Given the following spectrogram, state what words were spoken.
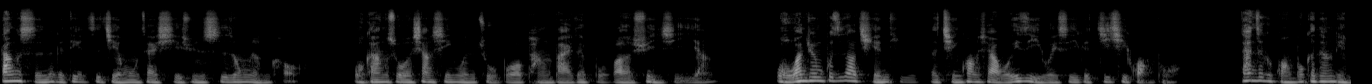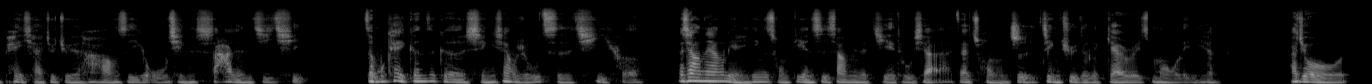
当时那个电视节目在协寻失踪人口。我刚刚说像新闻主播旁白在播报的讯息一样，我完全不知道前提的情况下，我一直以为是一个机器广播。但这个广播跟那张脸配起来，就觉得他好像是一个无情的杀人机器，怎么可以跟这个形象如此的契合？再加上那张脸一定是从电视上面的截图下来，再重置进去这个 Garry's Mall 里面，他就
